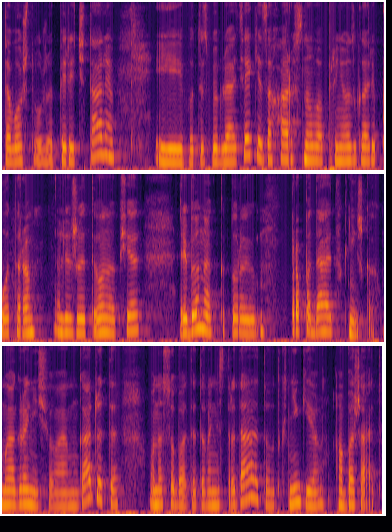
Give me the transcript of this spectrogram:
того, что уже перечитали. И вот из библиотеки Захар снова принес Гарри Поттера, лежит. И он вообще ребенок, который пропадает в книжках. Мы ограничиваем гаджеты, он особо от этого не страдает, а вот книги обожает.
